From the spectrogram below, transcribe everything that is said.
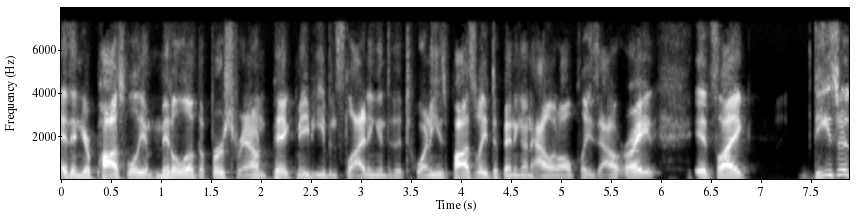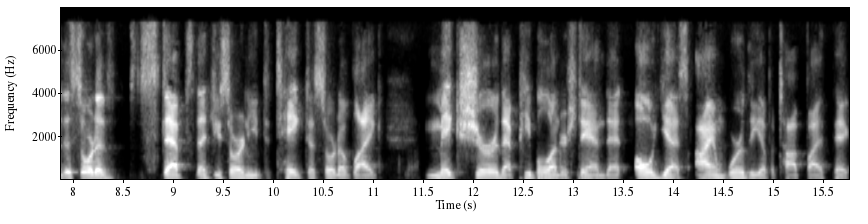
and then you're possibly a middle of the first round pick, maybe even sliding into the 20s, possibly, depending on how it all plays out, right? It's like these are the sort of steps that you sort of need to take to sort of like make sure that people understand that, oh, yes, I am worthy of a top five pick.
